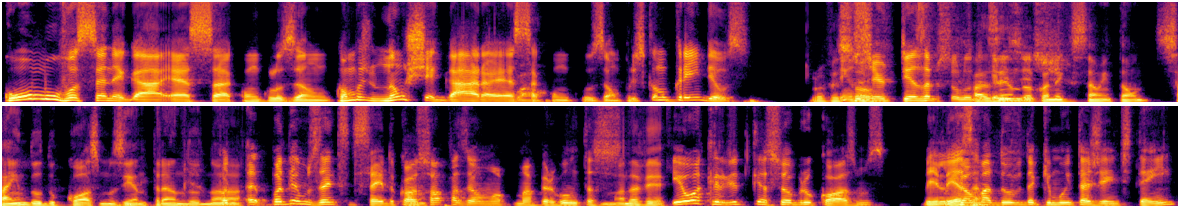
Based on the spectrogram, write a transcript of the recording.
Como você negar essa conclusão? Como não chegar a essa Uau. conclusão? Por isso que eu não creio em Deus. Tenho Professor, certeza absoluta fazendo a conexão, então, saindo do cosmos e entrando na. Eh, Podemos, antes de sair do cosmos, só fazer uma, uma pergunta? Manda ver. Eu acredito que é sobre o cosmos. Porque Beleza? É uma dúvida que muita gente tem.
